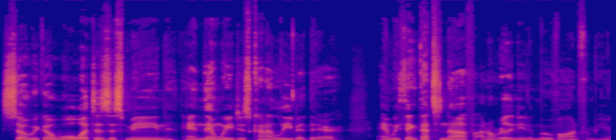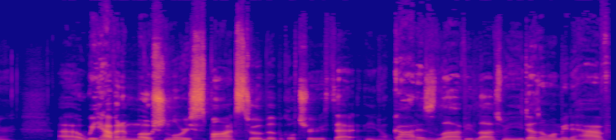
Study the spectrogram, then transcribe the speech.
So we go, well, what does this mean? And then we just kind of leave it there, and we think that's enough. I don't really need to move on from here. Uh, we have an emotional response to a biblical truth that you know God is love. He loves me. He doesn't want me to have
